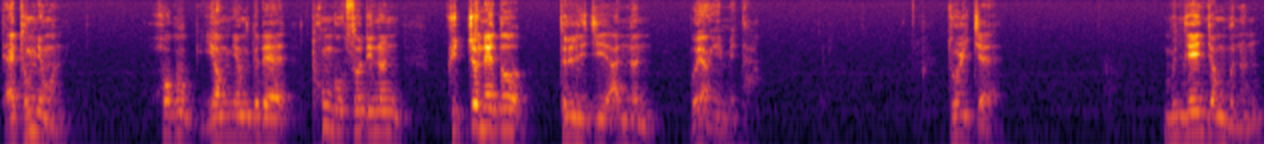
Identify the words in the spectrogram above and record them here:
대통령은 호국 영령들의 통곡 소리는 귓전에도 들리지 않는 모양입니다. 둘째, 문재인 정부는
